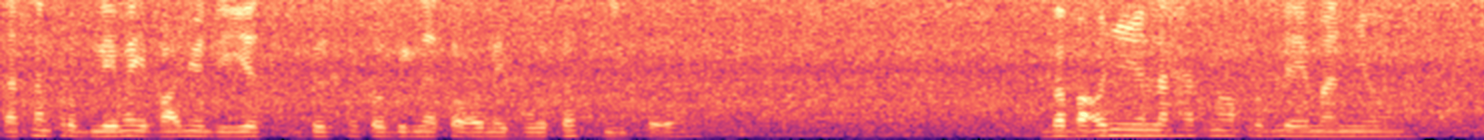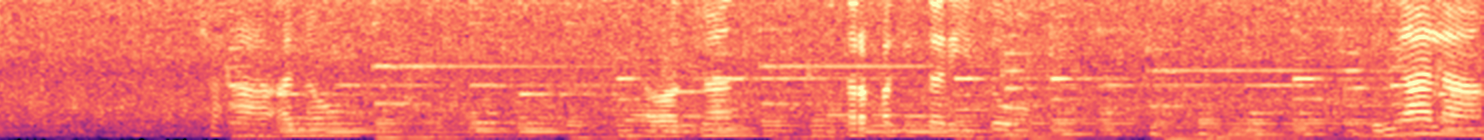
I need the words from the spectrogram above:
Lahat ng problema, ibaon nyo dito, sa tubig na to or may butas dito. Ibabaon nyo yung lahat mga problema nyo. Tsaka ano, tawag dyan, masarap pag-isa rito. Yun nga lang,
